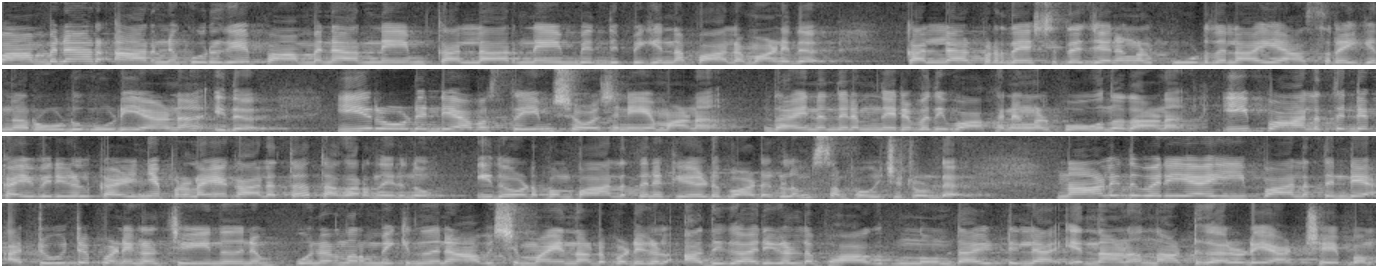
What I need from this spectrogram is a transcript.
പാമ്പനാർ ആറിന് കുറുകെ പാമ്പനാറിനെയും കല്ലാറിനെയും ബന്ധിപ്പിക്കുന്ന പാലമാണിത്. കല്ലാർ പ്രദേശത്തെ ജനങ്ങൾ കൂടുതലായി ആശ്രയിക്കുന്ന റോഡ് കൂടിയാണ് ഇത്. ഈ റോഡിന്റെ അവസ്ഥയും ശോചനീയമാണ്. ദൈനംദിനം നിരവധി വാഹനങ്ങൾ പോകുന്നതാണ്. ഈ പാലത്തിന്റെ കൈവരികൾ കഴിഞ്ഞ പ്രളയകാലത്ത് തകർന്നിരുന്നു. ഇതോടൊപ്പം പാലത്തിന് കേടുപാടുകളും സംഭവിച്ചിട്ടുണ്ട്. നാളിതുവരെയായി ഈ പാലത്തിന്റെ അറ്റകുറ്റപ്പണികൾ ചെയ്യുന്നതിനും പുനർനിർമ്മിക്കുന്നതിനും ആവശ്യമായ നടപടികൾ അധികാരികളുടെ ഭാഗത്തുനിന്ന് ഉണ്ടായിട്ടില്ല എന്നാണ് നാട്ടുകാരുടെ ആക്ഷേപം.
